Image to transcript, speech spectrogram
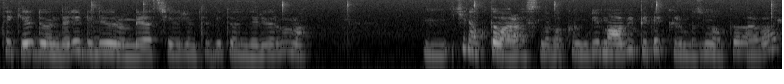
tekeri döndürebiliyorum. Biraz çevireyim tabii döndürüyorum ama hmm, iki nokta var aslında bakın. Bir mavi bir de kırmızı noktalar var.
